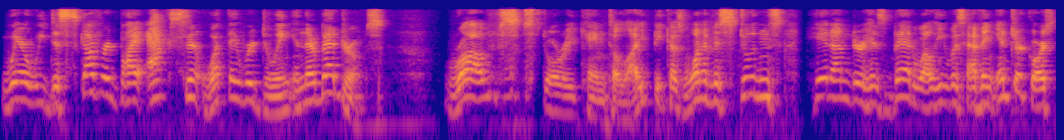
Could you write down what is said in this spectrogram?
where we discovered by accident what they were doing in their bedrooms. Rav's story came to light because one of his students hid under his bed while he was having intercourse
